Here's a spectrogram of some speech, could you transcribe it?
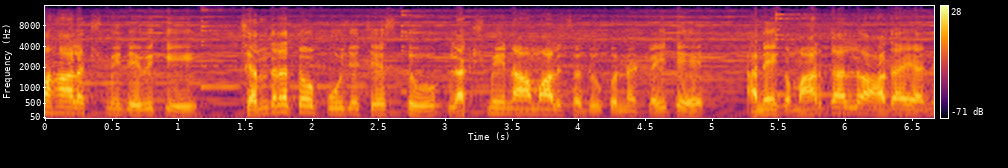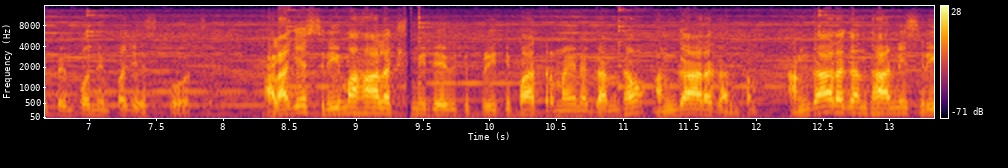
మహాలక్ష్మీదేవికి చంద్రతో పూజ చేస్తూ లక్ష్మీ నామాలు చదువుకున్నట్లయితే అనేక మార్గాల్లో ఆదాయాన్ని పెంపొందింపజేసుకోవచ్చు. అలాగే శ్రీ మహాలక్ష్మీదేవికి ప్రీతిపాత్రమైన గంధం అంగార గంధం. అంగార గంధాన్ని శ్రీ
